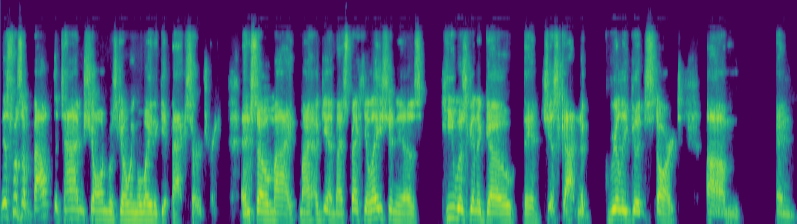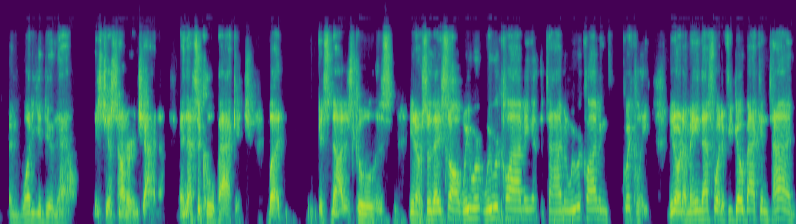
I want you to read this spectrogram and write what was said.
this was about the time Shawn was going away to get back surgery, and so my my again my speculation is he was going to go. They had just gotten a really good start, um, and and what do you do now? It's just Hunter and Chyna, and that's a cool package, but it's not as cool as you know so they saw we were we were climbing at the time and we were climbing quickly you know what i mean that's what if you go back in time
